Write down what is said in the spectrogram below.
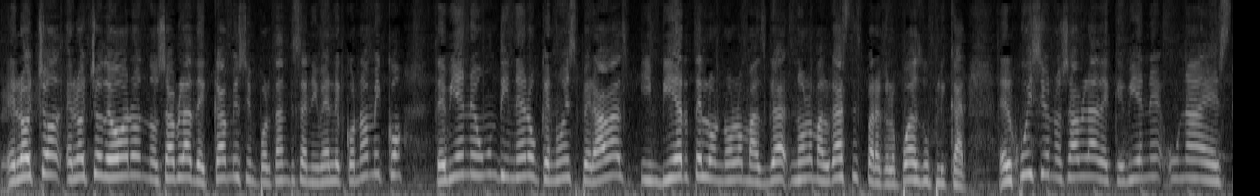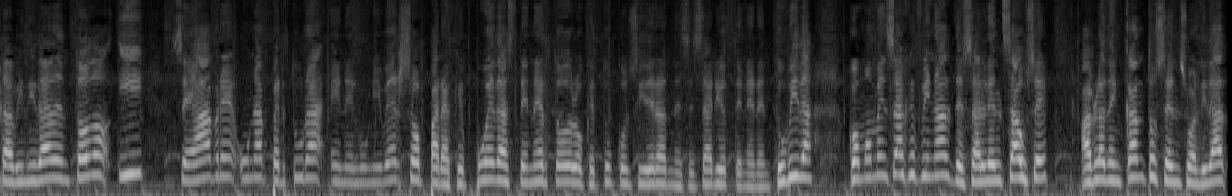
El 8, el 8 de oro nos habla de cambios importantes a nivel económico. Te viene un dinero que no esperabas, inviértelo, no lo, no lo malgastes para que lo puedas duplicar. El juicio nos habla de que viene una estabilidad en todo y se abre una apertura en el universo para que puedas tener todo lo que tú consideras necesario tener en tu vida. Como mensaje final te sale el sauce, habla de encanto, sensualidad,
